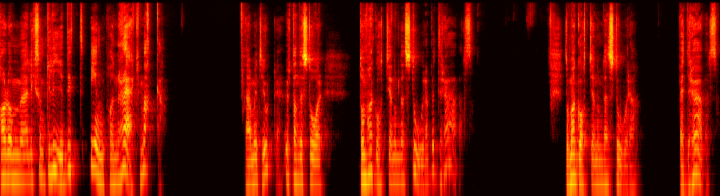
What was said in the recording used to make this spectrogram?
Har de eh, liksom glidit in på en räkmacka? Nej, de har inte gjort det, utan det står de har gått genom den stora bedrövelsen. De har gått genom den stora bedrövelsen.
